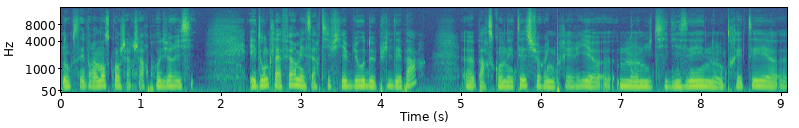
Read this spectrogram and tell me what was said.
Donc c'est vraiment ce qu'on cherche à reproduire ici. Et donc la ferme est certifiée bio depuis le départ, euh, parce qu'on était sur une prairie euh, non utilisée, non traitée euh,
